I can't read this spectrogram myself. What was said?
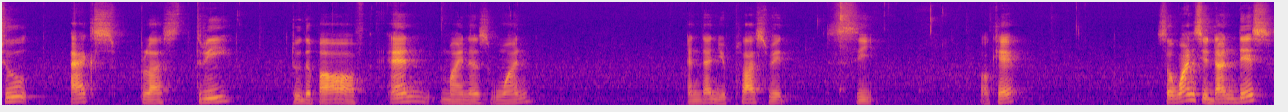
2x plus 3 to the power of n minus 1 and then you plus with c okay? So once you've done this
